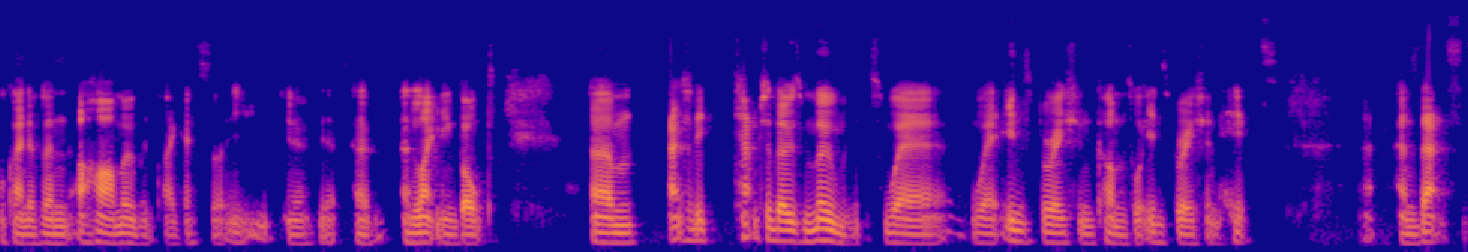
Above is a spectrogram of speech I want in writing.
or, kind of an aha moment, I guess, uh, you, know, yeah, a, a, lightning bolt. Um, actually capture those moments where where inspiration comes or inspiration hits, and that's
